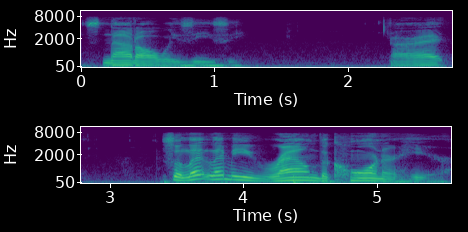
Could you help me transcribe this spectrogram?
it's not always easy. All right. So let, let me round the corner here.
